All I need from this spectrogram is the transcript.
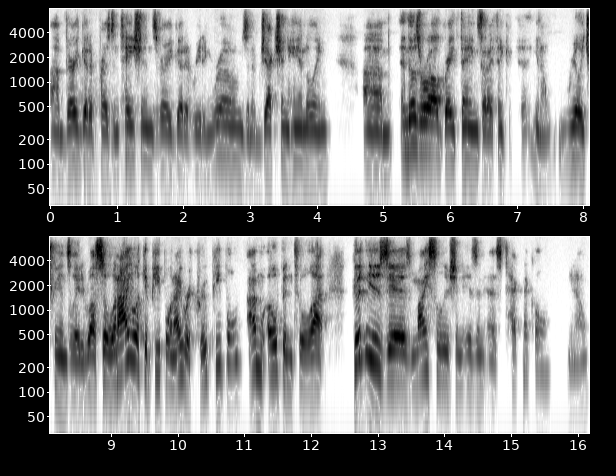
I'm very good at presentations, very good at reading rooms and objection handling. Um, and those are all great things that I think, you know, really translated well. So when I look at people and I recruit people, I'm open to a lot. Good news is my solution isn't as technical, you know,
